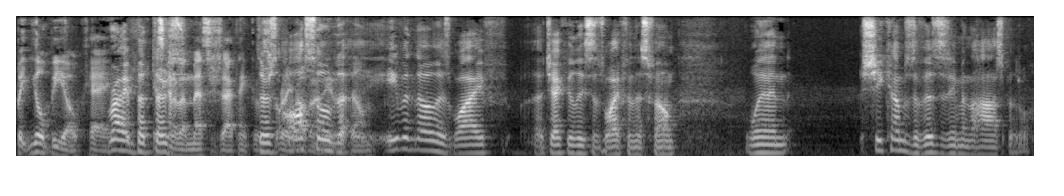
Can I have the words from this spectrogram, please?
but you'll be okay Right, but it's there's- kind of a message that I think There's also the, the film. even though his wife, uh, Jackie Gleason's wife in this film, when she comes to visit him in the hospital,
